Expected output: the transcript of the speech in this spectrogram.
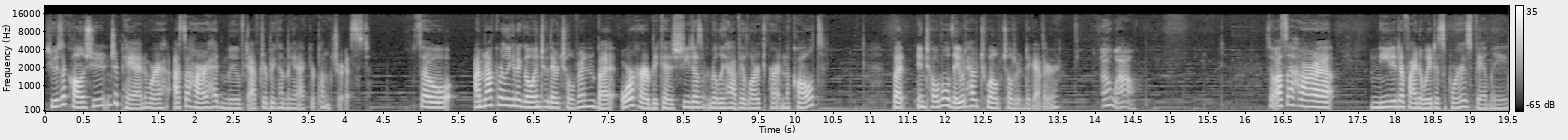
She was a college student in Japan where Asahara had moved after becoming an acupuncturist. So I'm not really going to go into their children, but or her because she doesn't really have a large part in the cult. But in total, they would have 12 children together. Oh wow. So Asahara needed to find a way to support his family.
